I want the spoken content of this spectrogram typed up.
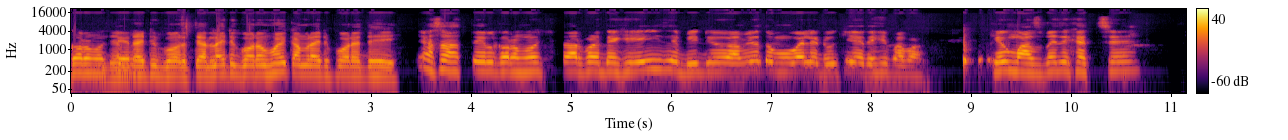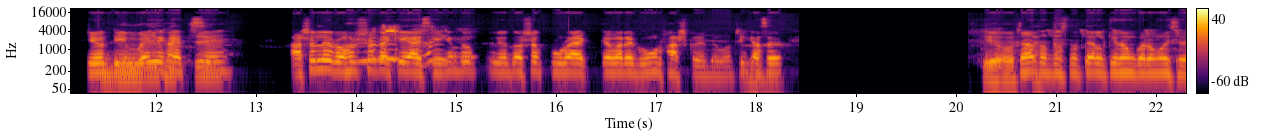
গরম তেলটা একটু তেলটা একটু গরম হয় আমরা একটু পরে দেখি আচ্ছা তেল গরম হোক তারপরে দেখি এই যে ভিডিও আমিও তো মোবাইলে ঢুকিয়ে দেখি বাবা। কেউ মাছ ভেজে খাচ্ছে কেউ ডিম ভেজে ভেজে খাচ্ছে। আসলে রহস্যটা কি আজকে? কিন্তু প্রিয় দর্শক পুরো একেবারে গুমুর ফাঁস করে দেবো ঠিক আছে? কি তো দোস্ত তেল কিরম গরম হয়েছে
